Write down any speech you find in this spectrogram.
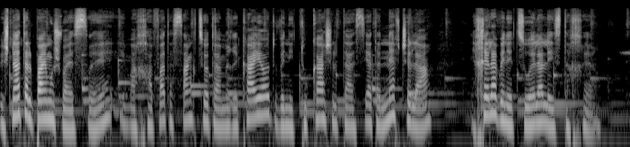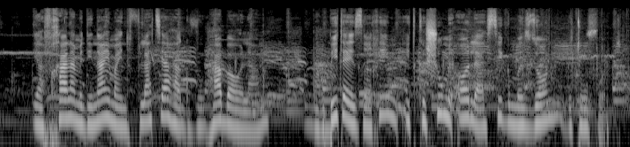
בשנת 2017, עם החפת הסנקציות האמריקאיות וניתוקה של תעשיית הנפט שלה, החלה ונצואלה להסתחרר. היא הפכה למדינה עם האינפלציה הגבוהה בעולם, ומרבית האזרחים התקשו מאוד להשיג מזון ותרופות.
